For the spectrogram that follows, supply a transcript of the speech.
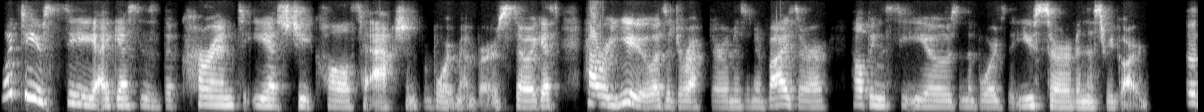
what do you see, I guess, is the current ESG call to action for board members? So, I guess, how are you as a director and as an advisor helping the CEOs and the boards that you serve in this regard? Uh,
